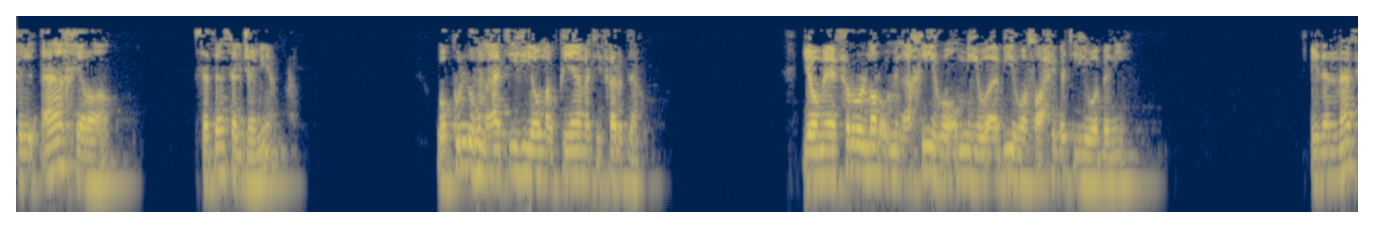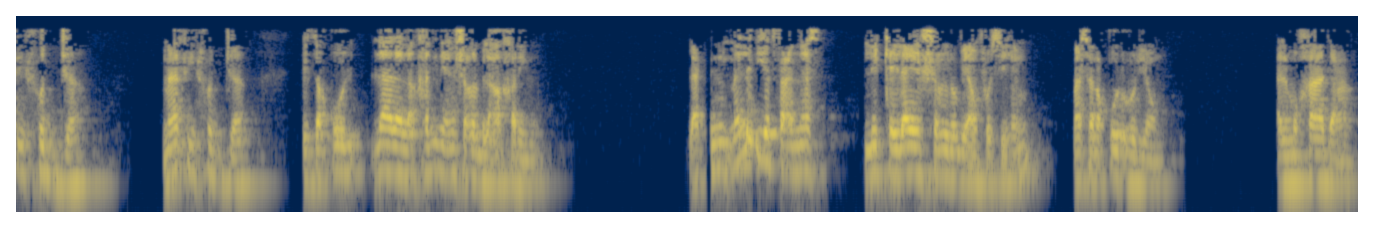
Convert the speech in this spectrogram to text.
في الآخرة ستنسى الجميع. وكلهم آتيه يوم القيامة فردا. يوم يفر المرء من أخيه وأمه وأبيه وصاحبته وبنيه. إذا ما في حجة ما في حجة لتقول لا لا لا خليني أنشغل بالآخرين. لكن ما الذي يدفع الناس لكي لا يشغلوا بأنفسهم؟ ما سنقوله اليوم. المخادعة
